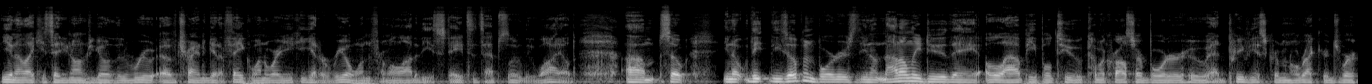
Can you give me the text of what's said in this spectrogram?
you know, like you said, you don't have to go to the route of trying to get a fake one where you can get a real one from a lot of these states. It's absolutely wild. Um, so you know the, these open borders, you know, not only do they allow people to come across our border who had previous criminal records, we're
